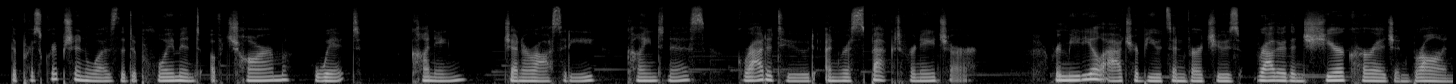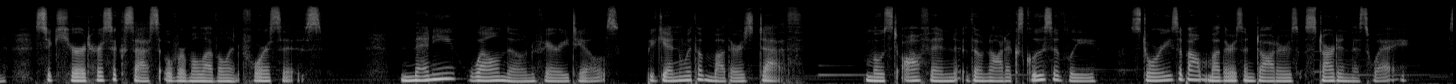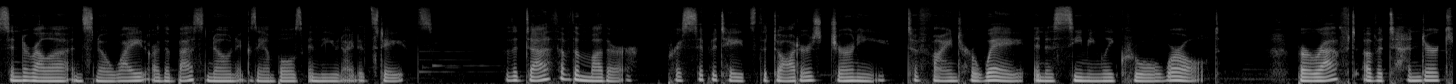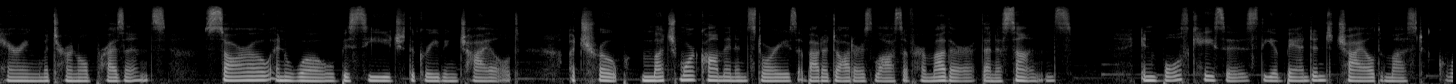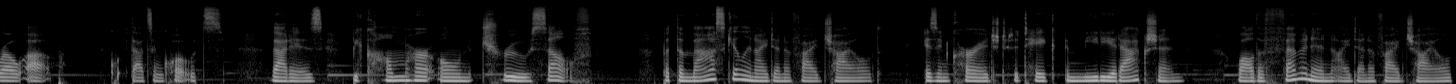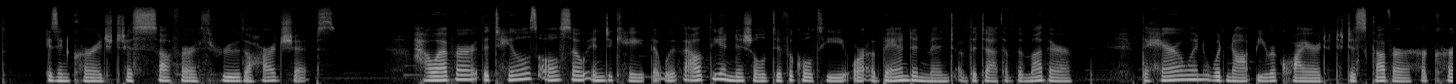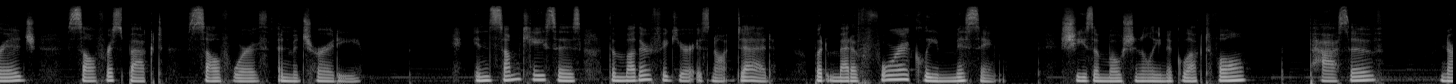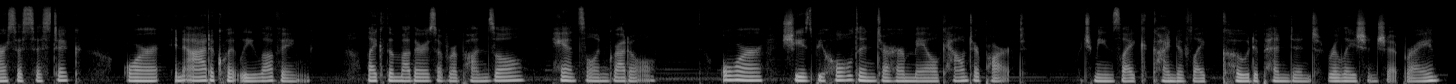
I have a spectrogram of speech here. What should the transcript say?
the prescription was the deployment of charm, wit, cunning, generosity, kindness, gratitude, and respect for nature. Remedial attributes and virtues, rather than sheer courage and brawn, secured her success over malevolent forces. Many well known fairy tales begin with a mother's death. Most often, though not exclusively, stories about mothers and daughters start in this way. Cinderella and Snow White are the best known examples in the United States. The death of the mother precipitates the daughter's journey to find her way in a seemingly cruel world. Bereft of a tender, caring maternal presence, sorrow and woe besiege the grieving child, a trope much more common in stories about a daughter's loss of her mother than a son's. In both cases, the abandoned child must grow up. That's in quotes. That is, become her own true self. But the masculine identified child is encouraged to take immediate action, while the feminine identified child is encouraged to suffer through the hardships. However, the tales also indicate that without the initial difficulty or abandonment of the death of the mother, the heroine would not be required to discover her courage, self respect, self worth, and maturity. In some cases, the mother figure is not dead, but metaphorically missing. She's emotionally neglectful, passive, narcissistic, or inadequately loving, like the mothers of Rapunzel, Hansel, and Gretel. Or she is beholden to her male counterpart, which means like kind of like codependent relationship, right?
